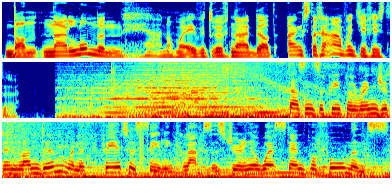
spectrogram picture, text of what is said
Dan naar Londen. Ja, nog maar even terug naar dat angstige avondje gisteren. Dozens of people are injured in London when a theatre ceiling collapses during a West End performance.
